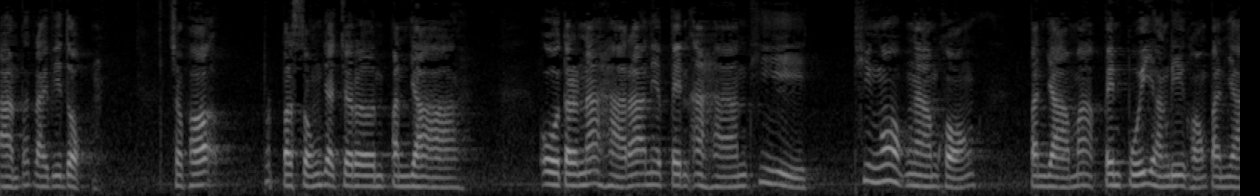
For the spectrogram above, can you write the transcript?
อ่านพระไตรปิฎกเฉพาะ ประสงค์จะเจริญปัญญา โอตรณหาระเนี่ยเป็นอาหารที่ที่งอกงามของปัญญามาก เป็นปุ๋ยอย่างดีของปัญญา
